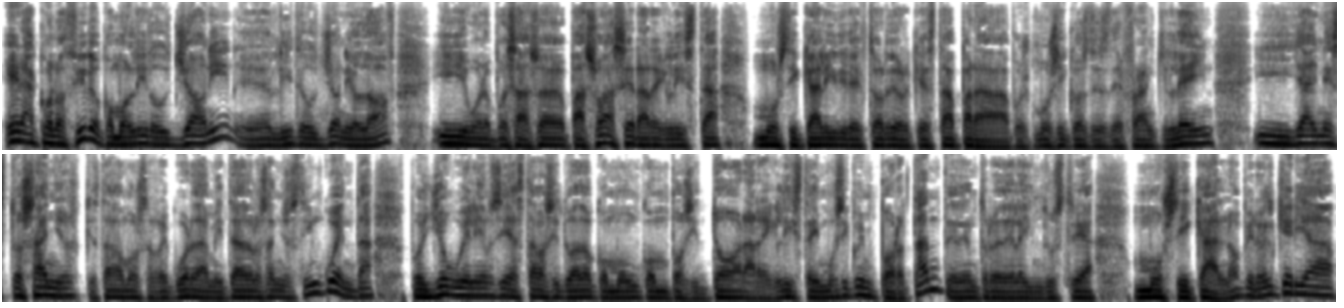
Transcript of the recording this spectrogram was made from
era conocido como Little Johnny, eh, Little Johnny Love, y bueno, pues pasó a ser arreglista musical y director de orquesta para pues músicos desde Frankie Lane, y ya en estos años, que estábamos, recuerda, a mitad de los años 50, pues Joe Williams ya estaba situado como un compositor, arreglista y músico importante dentro de la industria musical, ¿no? Pero él quería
